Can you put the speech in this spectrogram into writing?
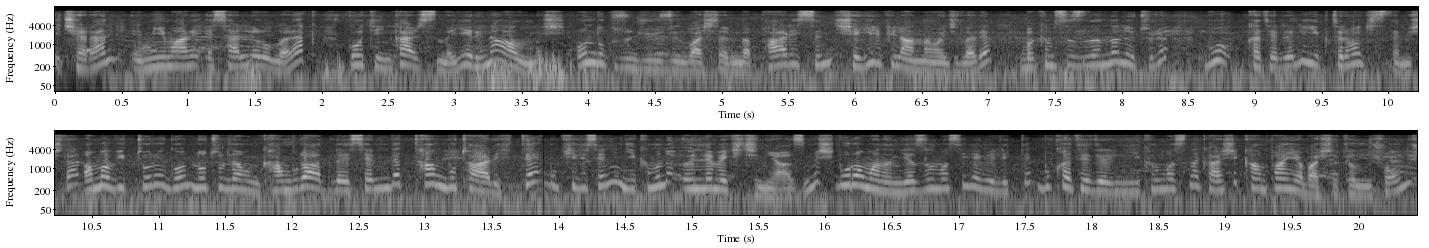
içeren e, mimari eserler olarak gotiğin karşısında yerini almış. 19. yüzyıl başlarında Paris'in şehir planlamacıları bakımsızlığından ötürü bu katedrali yıktırmak istemişler. Ama Victor Hugo Notre Dame'ın Kamburu adlı eserinde tam bu tarihte bu kilisenin yıkımını önlemek için yazmış. Bu romanın yazılmasıyla birlikte bu katedralin yıkılmasına karşı kampanya başlatılmış olmuş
